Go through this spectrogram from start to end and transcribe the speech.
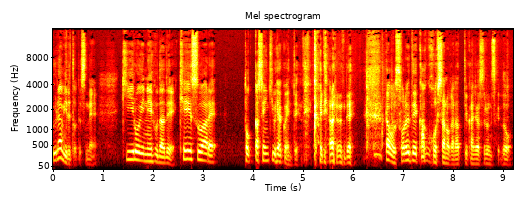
裏見るとですね黄色い値札でケース割れ特価1900円って、ね、書いてあるんで多分それで確保したのかなっていう感じがするんですけど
